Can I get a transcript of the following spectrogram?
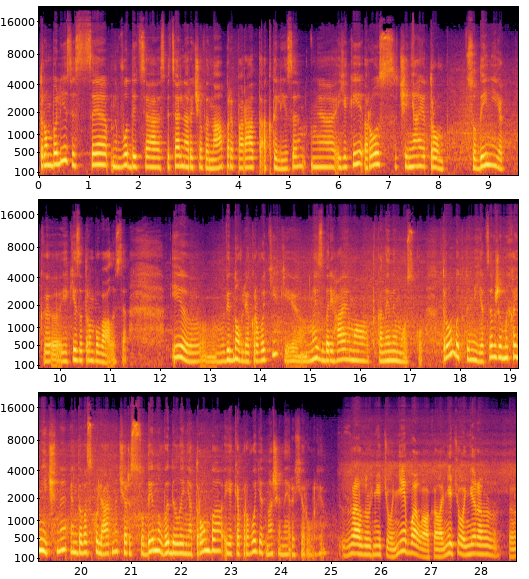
Тромболізис це вводиться спеціальна речовина, препарат актилізи, е, який розчиняє тромб в судині, як, е, які затромбувалися. І е, відновлює кровотік, і ми зберігаємо тканини мозку. Тромбектомія це вже механічне, ендоваскулярне через судину видалення тромба, яке проводять наші нейрохірурги. Зразу ж нічого не балакала, нічого не роз... е,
